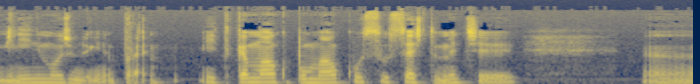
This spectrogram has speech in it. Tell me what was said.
и ние не можем да ги направим. И така малко по малко се усещаме, че а,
